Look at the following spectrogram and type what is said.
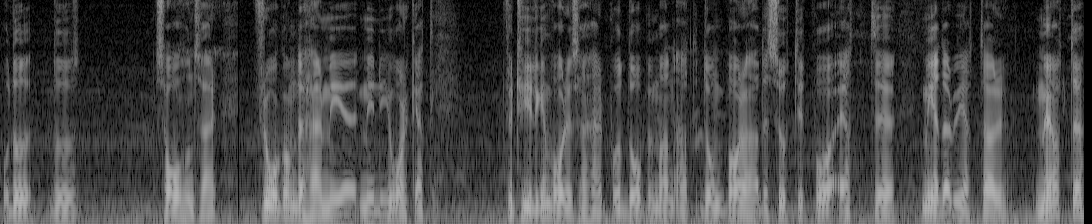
och då, då sa hon så här, fråga om det här med, med New York. Att, för tydligen var det så här på Dobermann att de bara hade suttit på ett eh, medarbetarmöte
